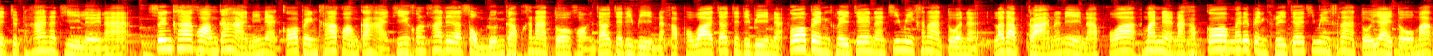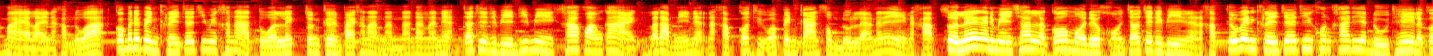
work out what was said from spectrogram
37.5 นาทีเลยนะฮะซึ่งค่าความกระหายนี้เนี่ยก็เป็นค่าความกระหายที่ค่อนข้างที่จะสมดุลกับขนาดตัวของเจ้า JDB นะครับเพราะว่าเจ้า JDB เนี่ยก็เป็นครีเจอร์นะที่มีขนาดตัวเนี่ยระดับกลางนั่นเองนะเพราะว่ามันเนี่ยนะครับก็ไม่ได้เป็นครีเจอร์ที่มีขนาดตัวใหญ่โตมากมายอะไรนะครับหรือว่าก็ไม่ได้เป็นครีเจอร์ที่มีขนาดตัวเล็กจนเกินไปขนาดนั้นนะดังนั้นเนี่ยเจ้า JDB ที่มีค่าความกระหายระดับนี้เนี่ยนะครับก็ถือว่าเป็นการสมดุลแล้วนั่นเองนะครับส่วนเรื่องแอนิเมชันแล้วก็โมเดลของเจ้า JDB เนี่ยนะครับถือเป็นเครเจอร์ที่ค่อนข้างที่จะดูเท่แล้วก็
